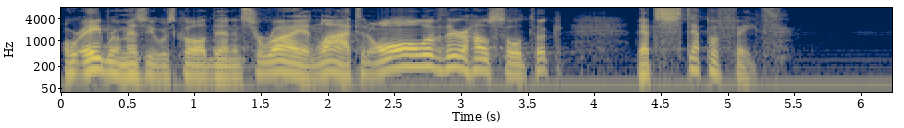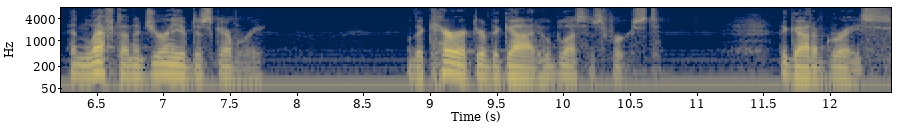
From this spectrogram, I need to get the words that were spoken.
or Abram as he was called then, and Sarai and Lot and all of their household took that step of faith and left on a journey of discovery of the character of the God who blesses first, the God of grace.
